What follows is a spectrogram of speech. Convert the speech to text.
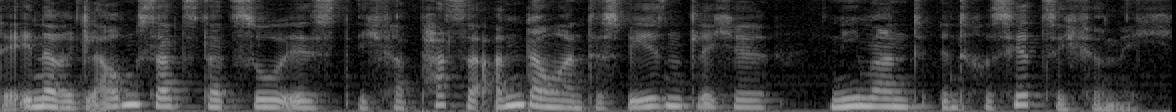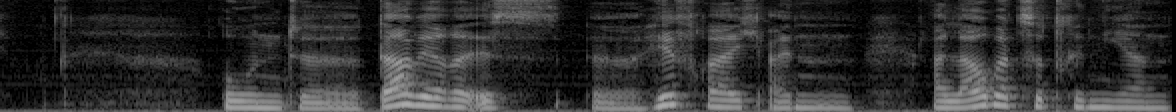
Der innere Glaubenssatz dazu ist, ich verpasse andauernd das Wesentliche, niemand interessiert sich für mich. Und äh, da wäre es äh, hilfreich, einen Erlauber zu trainieren,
